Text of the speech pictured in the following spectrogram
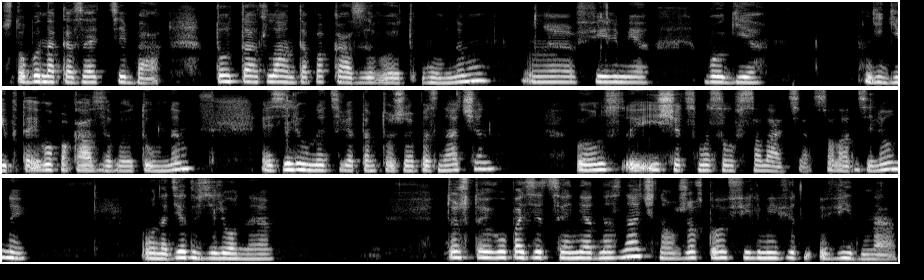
Чтобы наказать тебя. Тота Атланта показывают умным э, в фильме «Боги Египта». Его показывают умным. Зеленый цвет там тоже обозначен он ищет смысл в салате. Салат зеленый, он одет в зеленое. То, что его позиция неоднозначна, уже в том фильме вид видно.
